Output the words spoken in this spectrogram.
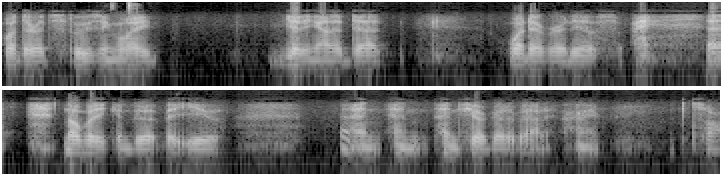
whether it's losing weight, getting out of debt, whatever it is. Nobody can do it but you, and and and feel good about it. Right. So.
